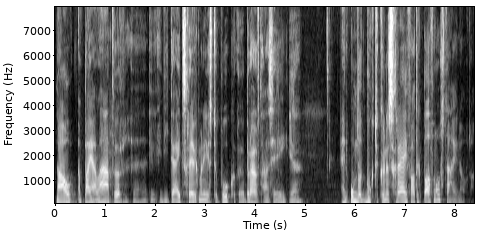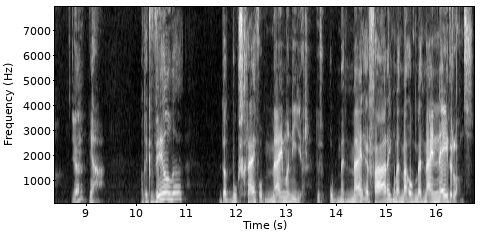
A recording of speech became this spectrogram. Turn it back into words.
nou, een paar jaar later, eh, in die tijd, schreef ik mijn eerste boek, eh Bruiloft aan Zee. Ja? En om dat boek te kunnen schrijven, had ik Paul van Ostaaien nodig. Ja? Ja, want ik wilde dat boek schrijven op mijn manier. Dus op, met mijn ervaringen, met mijn, ook met mijn Nederlands.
